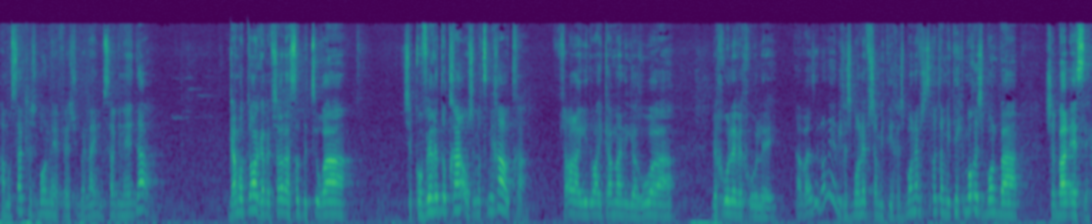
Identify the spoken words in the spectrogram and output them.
המושג חשבון נפש הוא בעיניי מושג נהדר. גם אותו, אגב, אפשר לעשות בצורה שקוברת אותך או שמצמיחה אותך. אפשר להגיד, וואי, כמה אני גרוע וכולי וכולי, אבל זה לא נראה לי חשבון נפש אמיתי. חשבון נפש צריך להיות אמיתי, כמו חשבון ב... של בעל עסק.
